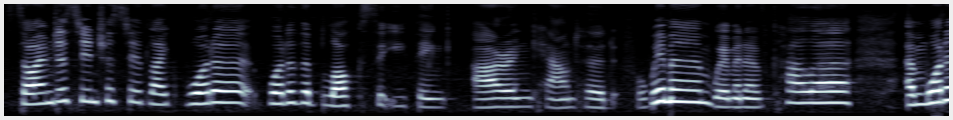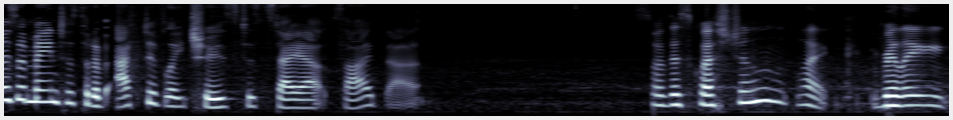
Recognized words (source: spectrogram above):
So I'm just interested, like, what are what are the blocks that you think are encountered for women, women of colour, and what does it mean to sort of actively choose to stay outside that? So this question, like, really,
